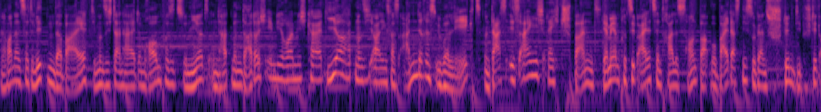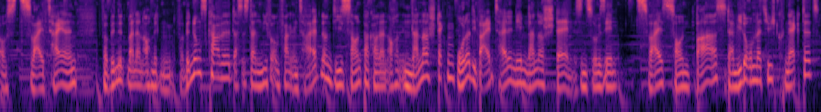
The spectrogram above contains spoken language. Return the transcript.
Da waren dann Satelliten dabei, die man sich dann halt im Raum positioniert und hat man dadurch eben die Räumlichkeit. Hier hat man sich allerdings was anderes überlegt und das ist eigentlich recht spannend. Wir haben ja im Prinzip eine zentrale Soundbar, wobei das nicht so ganz stimmt. Die besteht aus zwei Teilen. Verbindet man dann auch mit einem Verbindungskabel. Das ist dann im Lieferumfang enthalten und die Soundbar kann man dann auch ineinander stecken oder die beiden Teile nebeneinander stellen. Es sind so gesehen zwei Soundbars, dann wiederum natürlich connected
